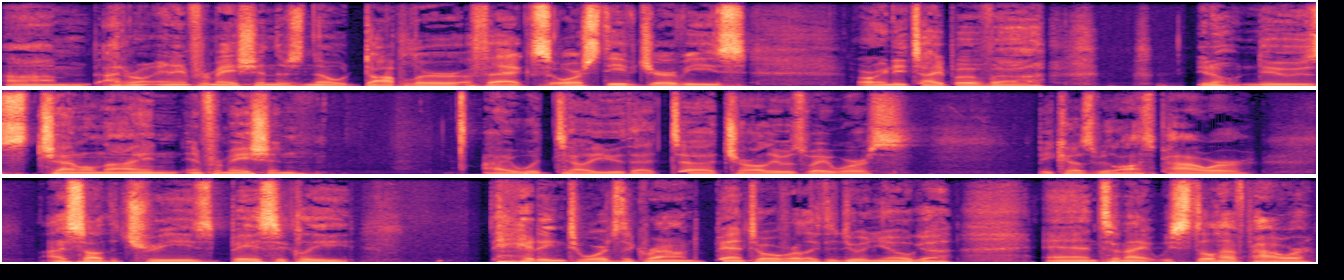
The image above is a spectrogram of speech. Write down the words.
Um, I don't know any information. There's no Doppler effects or Steve Jervis or any type of, uh, you know, news channel nine information. I would tell you that uh, Charley was way worse because we lost power. I saw the trees basically heading towards the ground, bent over like they're doing yoga. And tonight we still have power.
